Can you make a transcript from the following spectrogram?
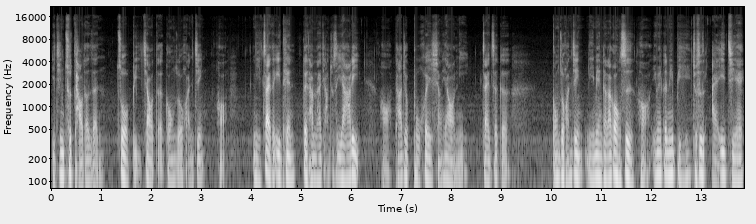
已经出逃的人做比较的工作环境，好，你在的一天对他们来讲就是压力，好，他就不会想要你在这个工作环境里面跟他共事，好，因为跟你比就是矮一截，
